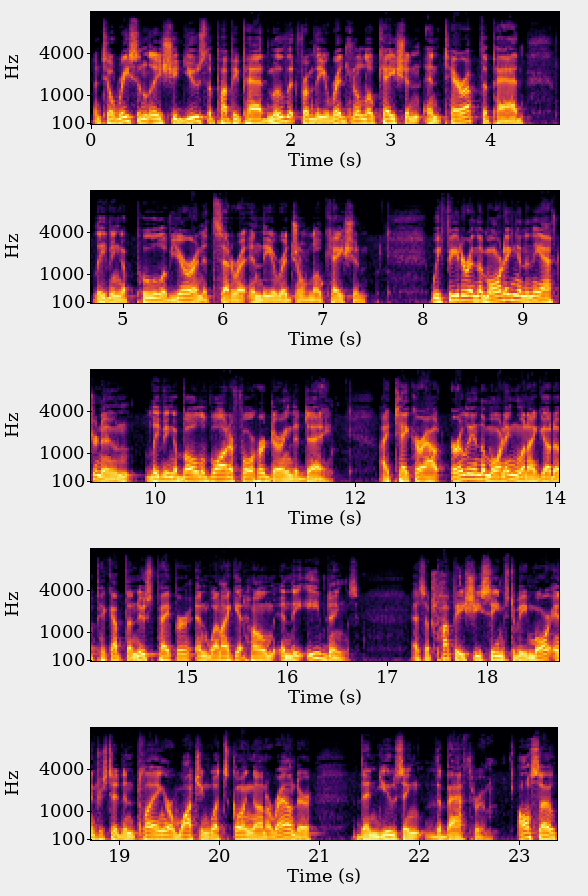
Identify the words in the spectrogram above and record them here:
Until recently, she'd use the puppy pad, move it from the original location, and tear up the pad, leaving a pool of urine, etc., in the original location. We feed her in the morning and in the afternoon, leaving a bowl of water for her during the day. I take her out early in the morning when I go to pick up the newspaper and when I get home in the evenings. As a puppy, she seems to be more interested in playing or watching what's going on around her than using the bathroom. Also,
